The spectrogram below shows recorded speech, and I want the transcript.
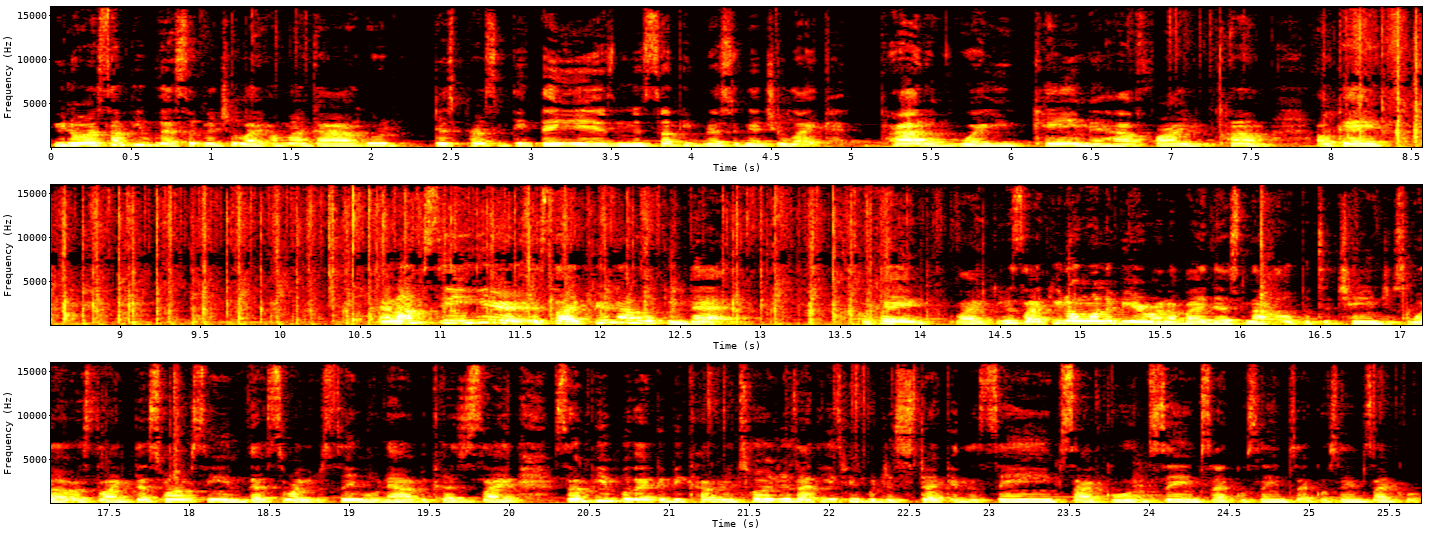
you know there's some people that's looking at you like oh my god who this person think they is? And there's some people that's looking at you like proud of where you came and how far you come, okay? And I'm seeing here, it's like you're not looking back okay? Like it's like you don't want to be around nobody that's not open to change as well. It's like that's why i'm seeing that's why you're single now because it's like some people that could be coming towards you like these people just stuck in the same cycle and same cycle same cycle same cycle.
